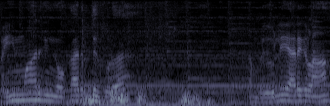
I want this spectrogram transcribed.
பயமாக இருக்குது இங்கே உட்காரத்துக்கு கூட நம்ம இது உள்ளே இறக்கலாம்.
